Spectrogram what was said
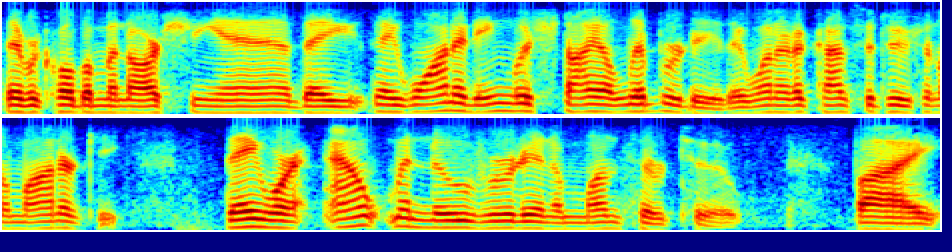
They were called the Monarchiens. They they wanted English style liberty. They wanted a constitutional monarchy. They were outmaneuvered in a month or two by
